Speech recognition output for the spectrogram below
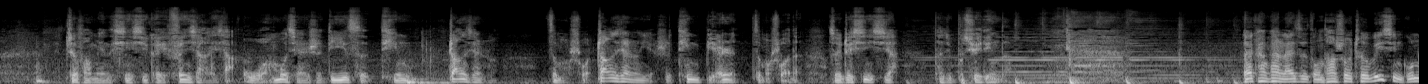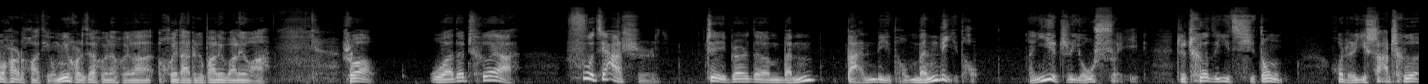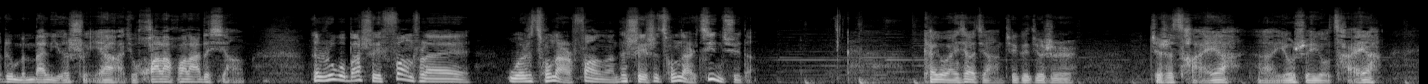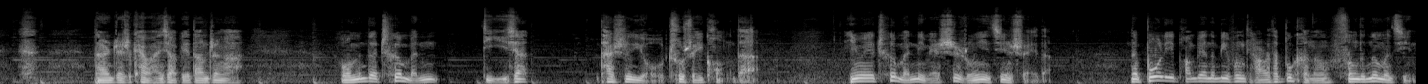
这方面的信息可以分享一下。我目前是第一次听张先生这么说，张先生也是听别人这么说的，所以这信息啊他就不确定的。来看看来自董涛说车微信公众号的话题，我们一会儿再回来回答回答这个八六八六啊。说我的车呀，副驾驶这边的门板里头门里头啊一直有水，这车子一启动或者一刹车，这个门板里的水呀就哗啦哗啦的响。那如果把水放出来，我是从哪儿放啊？那水是从哪儿进去的？开个玩笑讲，这个就是这是财呀啊，有水有财呀。当然这是开玩笑，别当真啊。我们的车门。底下它是有出水孔的，因为车门里面是容易进水的。那玻璃旁边的密封条它不可能封的那么紧，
